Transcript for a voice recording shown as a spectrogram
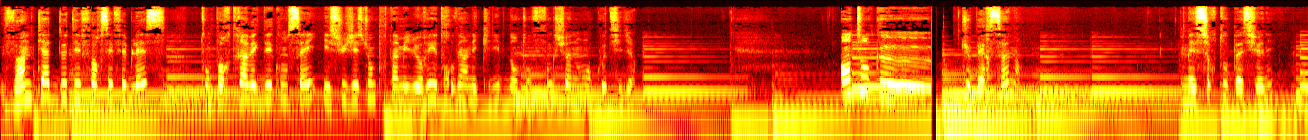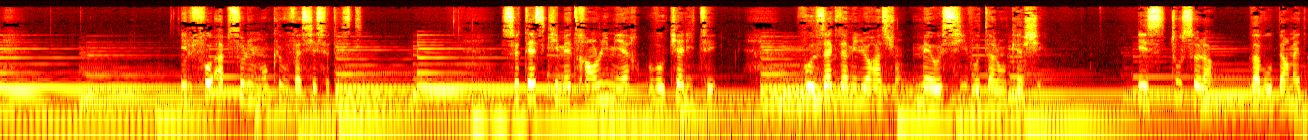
24 de tes forces et faiblesses, ton portrait avec des conseils et suggestions pour t'améliorer et trouver un équilibre dans ton fonctionnement au quotidien en tant que, que personne, mais surtout passionné, il faut absolument que vous fassiez ce test. Ce test qui mettra en lumière vos qualités, vos axes d'amélioration, mais aussi vos talents cachés. Et tout cela va vous permettre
